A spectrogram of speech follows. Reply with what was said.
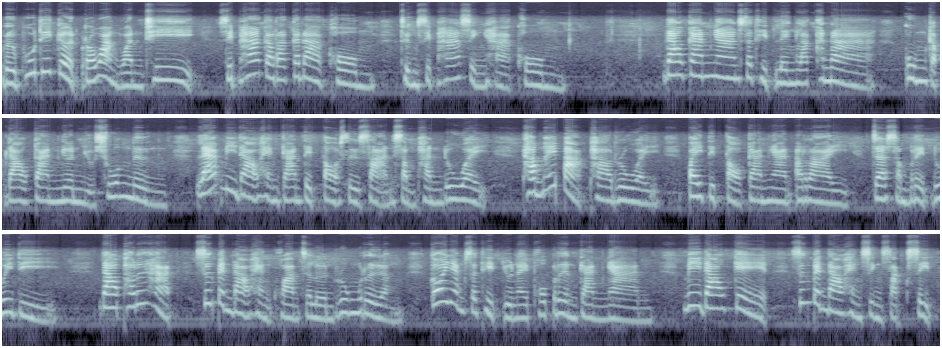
หรือผู้ที่เกิดระหว่างวันที่ 15 กรกฎาคม ถึง 15 สิงหาคม ดาวการงานสถิตเล็งลัคนากุมกับดาวการเงินอยู่ช่วงหนึ่ง และมีดาวแห่งการติดต่อสื่อสารสัมพันธ์ด้วยทำให้ปากพารวย ไปติดต่อการงานอะไร จะสำเร็จด้วยดี ดาวพฤหัสซึ่งเป็นดาวแห่งความเจริญรุ่งเรือง ก็ยังสถิตอยู่ในภพเรือนการงาน มีดาวเกต ซึ่งเป็นดาวแห่งสิ่งศักดิ์สิทธิ์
